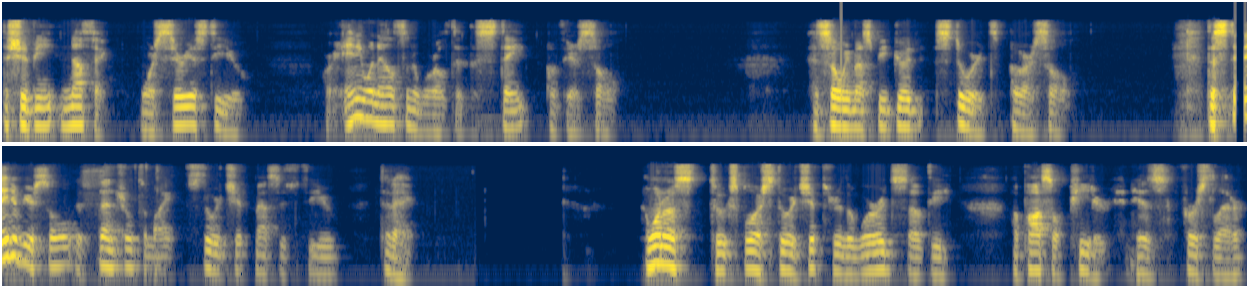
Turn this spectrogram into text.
There should be nothing more serious to you or anyone else in the world than the state of their soul. And so we must be good stewards of our soul. The state of your soul is central to my stewardship message to you today. I want us to explore stewardship through the words of the Apostle Peter in his first letter.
